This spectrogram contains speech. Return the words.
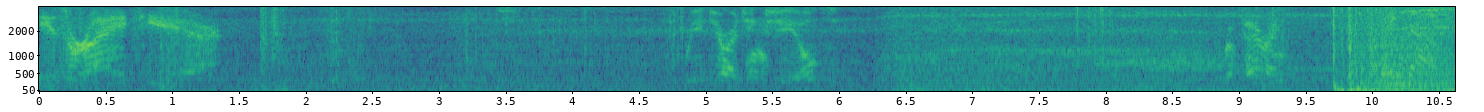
is right here. Recharging shields. Repairing. Wings out.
